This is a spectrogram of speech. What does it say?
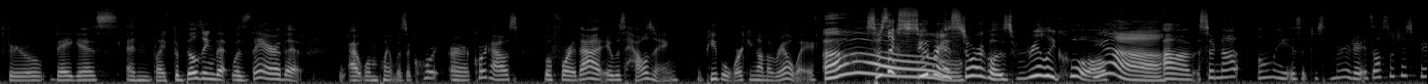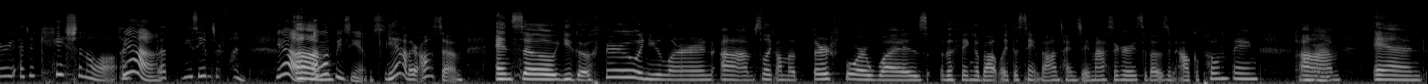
through Vegas, and like the building that was there that at one point was a court or a courthouse. Before that, it was housing for people working on the railway. Oh, So it's like super historical. It's really cool. Yeah, Um, so not only is it just murder, it's also just very educational. Yeah. that museums are fun. yeah. I um, love museums. Yeah, they're awesome. And so you go through and you learn. Um, so like on the third floor was the thing about like the St. Valentine's Day massacre. So that was an Al Capone thing. Okay. Um, and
